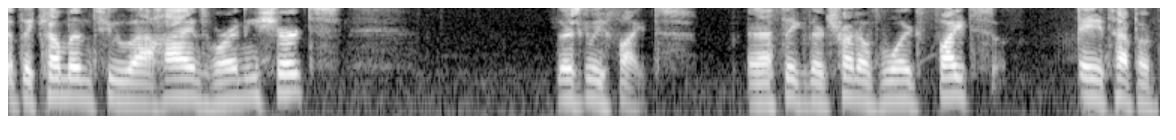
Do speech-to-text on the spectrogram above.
if they come into uh, Heinz wearing these shirts, there's going to be fights, and I think they're trying to avoid fights, any type of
